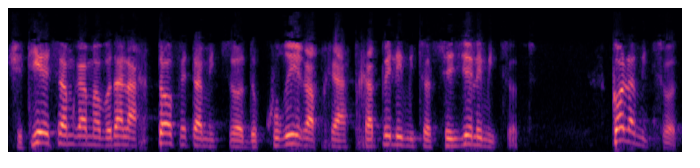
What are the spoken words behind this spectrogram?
de courir après, attraper les mitzvot, saisir les mitzvot. Kol la mitzvot.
